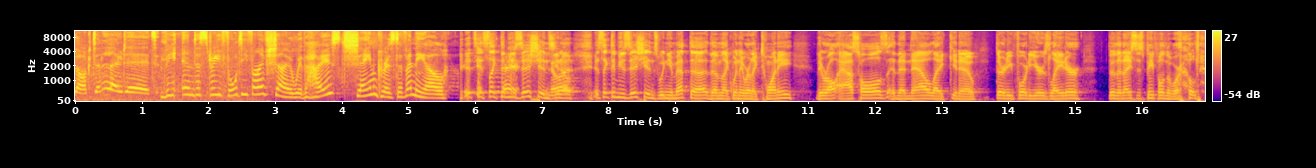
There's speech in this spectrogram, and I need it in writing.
Locked and loaded. The Industry 45 show with host Shane Christopher Neal. It's it's like the Hey, musicians, you you know know. It's like the musicians when you met the them like when they were like 20, they were all assholes and then now like, you know, 30, 40 years later, they're the nicest people in the world.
